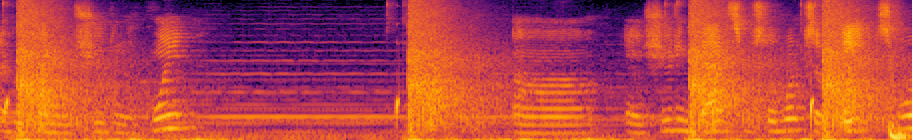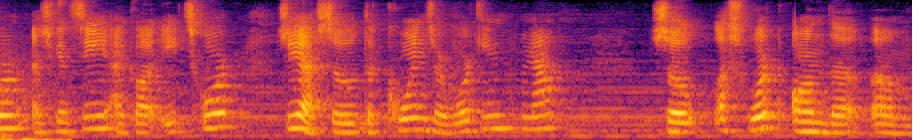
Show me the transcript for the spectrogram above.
every time I'm shooting the coin. Uh, and shooting bats will still work. So 8 score, as you can see, I got 8 score. So yeah, so the coins are working now. So let's work on the um,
